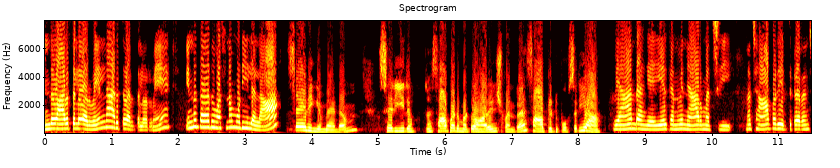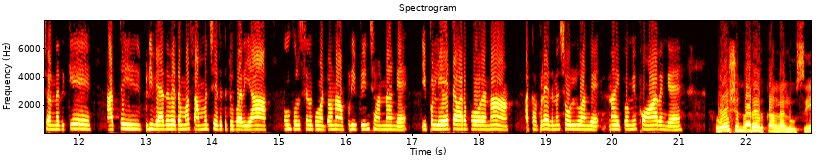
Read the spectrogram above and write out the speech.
இந்த வாரத்துல வருவேன் இல்ல அடுத்த வாரத்துல வருவேன். இன்னும் தேர்ட் மாசம் முடியலலா? சரிங்க மேடம் சரி இரு. நான் சாப்பாடு மட்டும் அரேஞ்ச் பண்றேன். சாப்பிட்டுட்டு போ சரியா? வேண்டாங்க ஏற்கனவே நேரமாச்சு. நான் சாப்பாடு எடுத்துட்டு வரேன்னு சொன்னதுக்கே அத்தை இப்படி வேத வேதமா சமைச்சு எடுத்துட்டு பாரியா உன் புருஷனுக்கு மட்டும் நான் அப்படி இப்படின்னு சொன்னாங்க. இப்ப லேட்டா வர போறேன்னா அதுக்கப்புறம் எதனா சொல்லுவாங்க. நான் இப்பவுமே போறேங்க. ரோஷன் வேற இருக்கான்ல லூசே.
